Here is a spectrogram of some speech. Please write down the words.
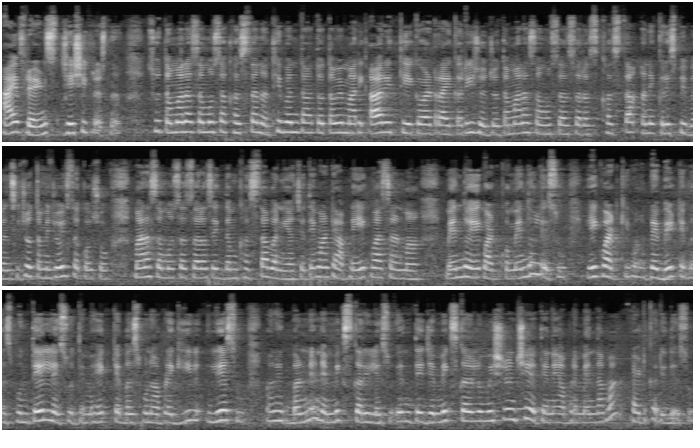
હાય ફ્રેન્ડ્સ જય શ્રી કૃષ્ણ. શું તમારા સમોસા ખસ્તા નથી બનતા? તો તમે મારી આ રીતથી એકવાર ટ્રાય કરી જોજો. તમારા સમોસા સરસ ખસ્તા અને ક્રિસ્પી બનશે. જો તમે જોઈ શકો છો, મારા સમોસા સરસ એકદમ ખસ્તા બન્યા છે. તે માટે આપણે એક વાસણમાં મેંદો, એક વાટકો મેંદો લેશું, એક વાટકીમાં આપણે બે ટેબલ સ્પૂન તેલ લેશું, તેમાં એક ટેબલ સ્પૂન આપણે ઘી લેશું અને બંનેને મિક્સ કરી લેશું. એમ તે જે મિક્સ કરેલું મિશ્રણ છે, તેને આપણે મેંદામાં એડ કરી દઈશું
